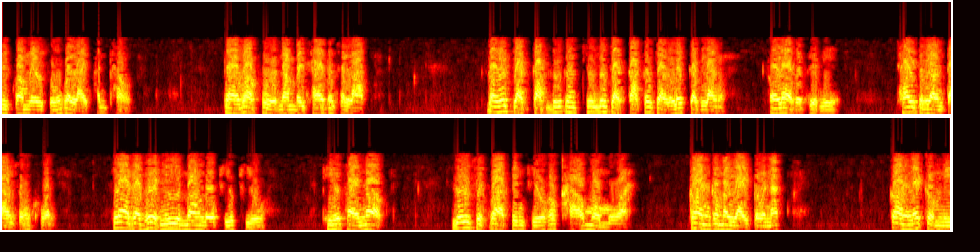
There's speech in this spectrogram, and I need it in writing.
มีความเร็วสูงกว่าหลายพันเท่า แต่ว่าผู้นำไปใช้ต้องฉลาดเรารู้จักกัดรู้รู้จักกัดรู้จักเล็กกับลังเขาแร่ประเภทนี้ ใช้กำลังตามสมควรแร่ประเภทนี้มองดูผิวผิว ผิวภายนอก รู้สึกว่าเป็นผิวเขาขาวมัวมัวก้อนก็ไม่ใหญ่โตนัก ก้อนเล็กก็มี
